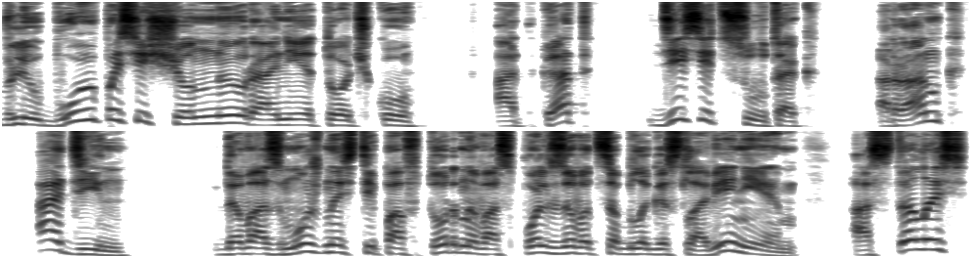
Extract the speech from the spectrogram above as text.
в любую посещенную ранее точку. Откат 10 суток. Ранг 1. До возможности повторно воспользоваться благословением осталось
